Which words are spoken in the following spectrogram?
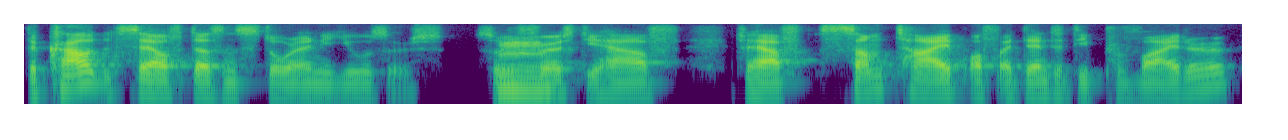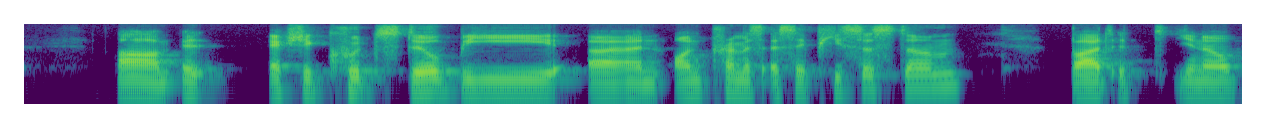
the cloud itself doesn't store any users. So mm. first you have to have some type of identity provider um, it actually could still be an on-premise SAP system, but it, you know,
